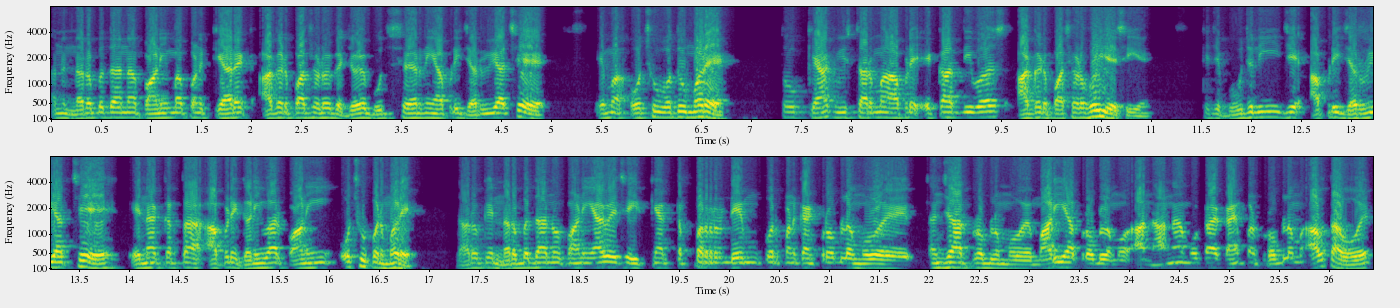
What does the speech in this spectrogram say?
અને નર્મદાના પાણીમાં પણ ક્યારેક આગળ પાછળ હોય કે જો ભુજ શહેરની આપણી જરૂરિયાત છે, એમાં ઓછું વધુ મળે તો ક્યાંક વિસ્તારમાં આપણે એકાદ દિવસ આગળ પાછળ હોઈએ છીએ કે જે ભુજની જે આપણી જરૂરિયાત છે, એના કરતા આપણે ઘણીવાર પાણી ઓછું પણ મળે. ધારો કે નર્મદાનું પાણી આવે છે ક્યાંક ટપ્પર ડેમ ઉપર પણ કાંઈક પ્રોબ્લેમ હોય, અંજાર પ્રોબ્લેમ હોય, માળિયા પ્રોબ્લેમ હોય, આ નાના મોટા કાંઈ પણ પ્રોબ્લેમ આવતા હોય,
